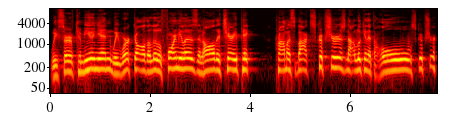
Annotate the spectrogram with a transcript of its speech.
We served communion. We worked all the little formulas and all the cherry picked promise box scriptures, not looking at the whole scripture.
